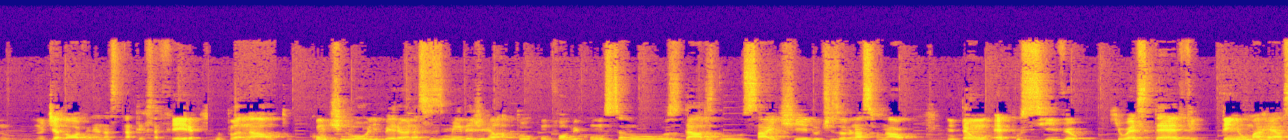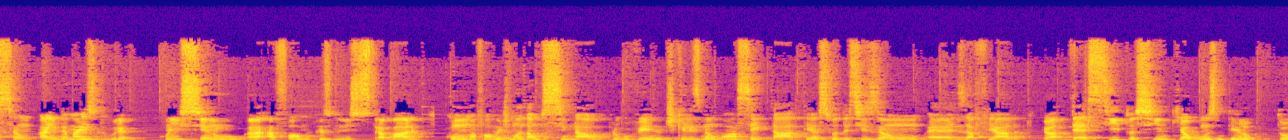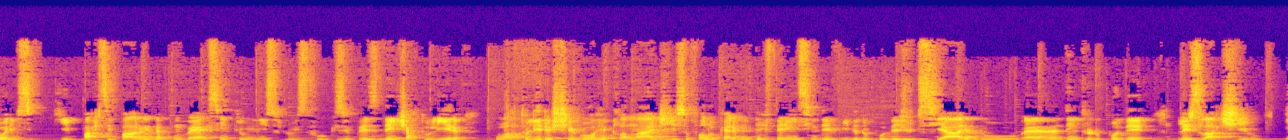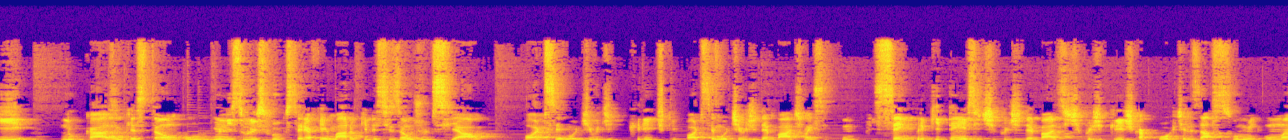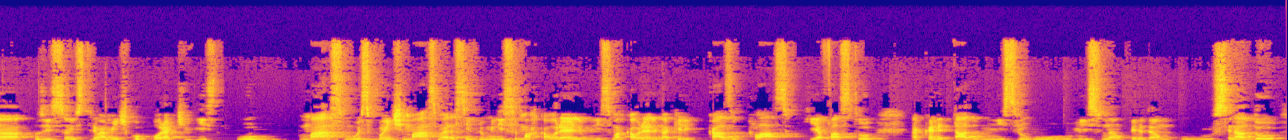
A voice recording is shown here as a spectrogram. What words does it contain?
dia 9, né, na, na terça-feira, o Planalto continuou liberando essas emendas de relator, conforme consta nos dados do site do Tesouro Nacional. Então, é possível que o STF tenha uma reação ainda mais dura, conhecendo a, a forma que os ministros trabalham, como uma forma de mandar um sinal para o governo de que eles não vão aceitar ter a sua decisão é, desafiada. Eu até cito assim que alguns interlocutores que participaram da conversa entre o ministro Luiz Fux e o presidente Arthur Lira, o Arthur Lira chegou a reclamar disso, falou que era uma interferência indevida do poder judiciário do, é, dentro do poder legislativo e, no caso em questão, o ministro Luiz Fux teria afirmado que decisão judicial pode ser motivo de crítica e pode ser motivo de debate, mas se cumpre. Sempre que tem esse tipo de debate, esse tipo de crítica à corte, eles assumem uma posição extremamente corporativista. O máximo, o expoente máximo era sempre o ministro Marco Aurélio. O ministro Marco Aurélio, naquele caso clássico que afastou na canetada o ministro, o ministro não, perdão, o senador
